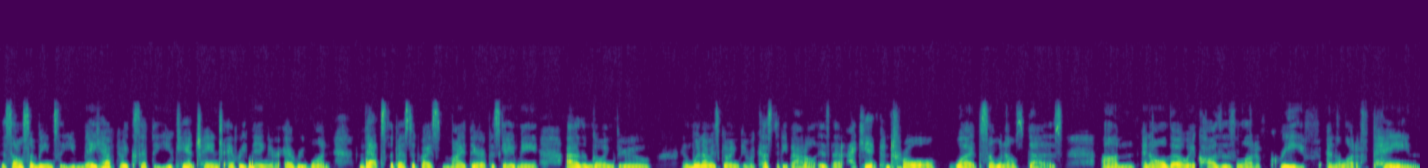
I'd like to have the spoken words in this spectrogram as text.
This also means that you may have to accept that you can't change everything or everyone. That's the best advice my therapist gave me as I'm going through and when I was going through a custody battle is that I can't control what someone else does. Um, and although it causes a lot of grief and a lot of pain,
